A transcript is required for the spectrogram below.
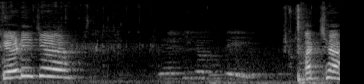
ਕਿਹੜੀ ਚ? ਅੱਛਾ।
